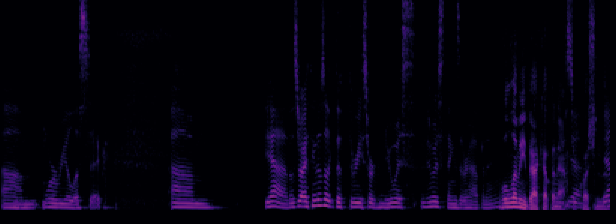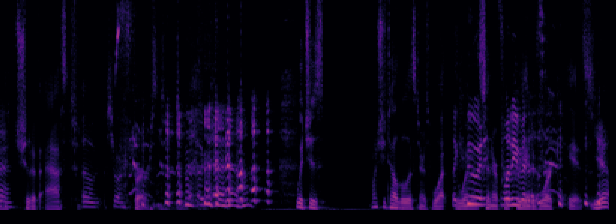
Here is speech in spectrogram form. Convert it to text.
um, mm-hmm. more realistic. Um, yeah those are i think those are like the three sort of newest newest things that are happening. Well let me back up and ask yeah. a question that yeah. i should have asked oh sure. first. Which is why don't you tell the listeners what like the women's center for creative work is? Yeah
